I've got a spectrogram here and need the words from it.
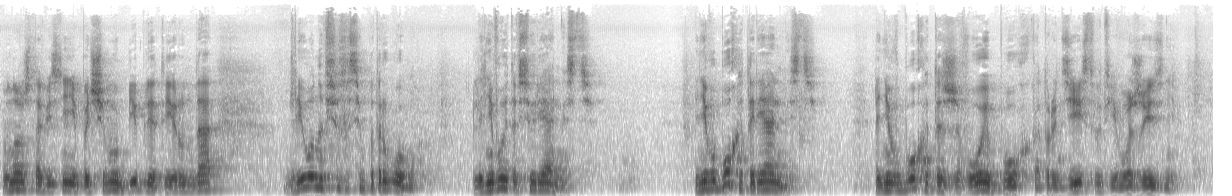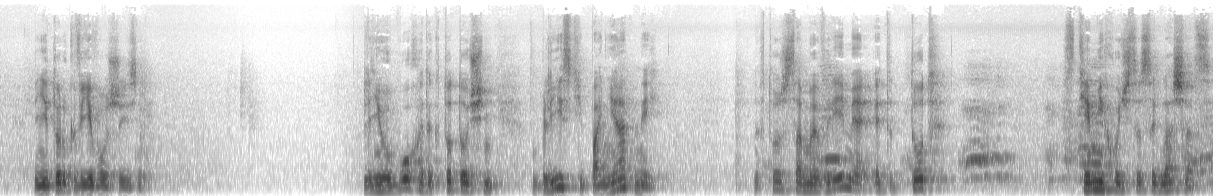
множество объяснений, почему Библия – это ерунда. Для Иона все совсем по-другому – для него это все реальность. Для него Бог – это реальность. Для него Бог – это живой Бог, который действует в его жизни. И не только в его жизни. Для него Бог – это кто-то очень близкий, понятный, но в то же самое время это тот, с кем не хочется соглашаться.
